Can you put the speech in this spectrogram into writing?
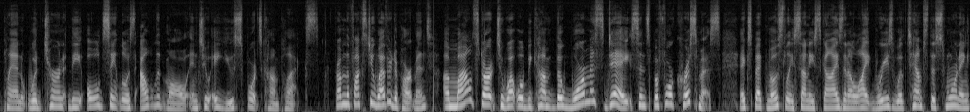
plan would turn the old St. Louis Outlet Mall into a youth sports complex. From the Fox 2 Weather Department, a mild start to what will become the warmest day since before Christmas. Expect mostly sunny skies and a light breeze with temps this morning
